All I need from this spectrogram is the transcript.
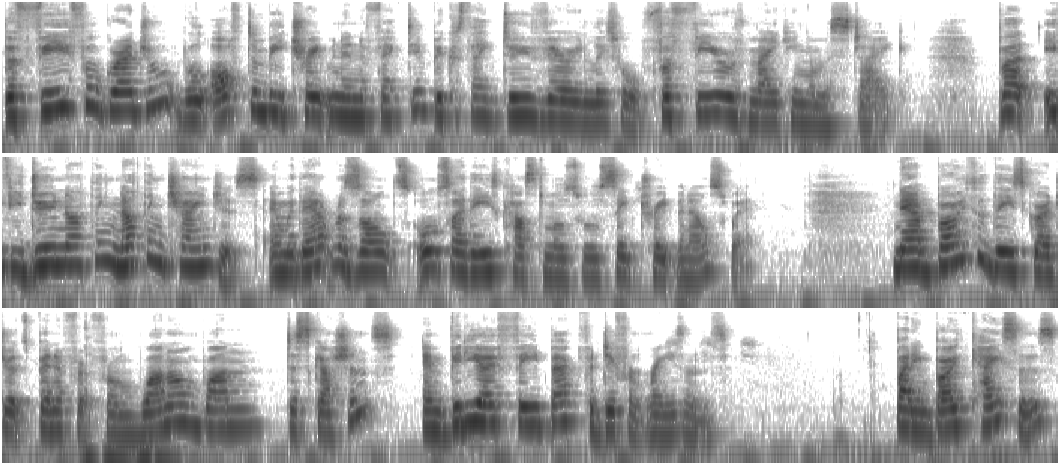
The fearful graduate will often be treatment ineffective because they do very little for fear of making a mistake. But if you do nothing, nothing changes, and without results, also these customers will seek treatment elsewhere. Now, both of these graduates benefit from one on one discussions and video feedback for different reasons. But in both cases,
